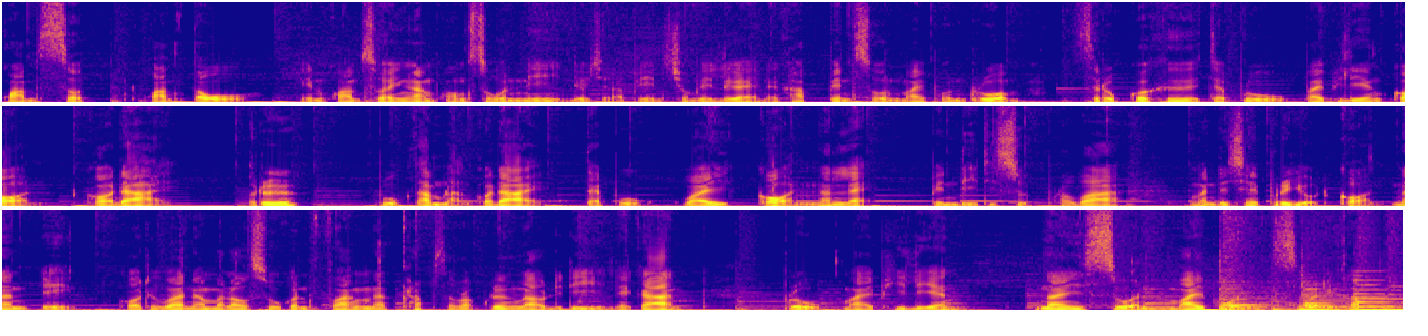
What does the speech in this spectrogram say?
ความสดความโต เห็นความสวยงามของโซนนี้เดี๋ยวจะอัปเดตชมเรื่อยๆนะครับเป็นโซนไม้ผลรวม สรุปก็คือจะปลูกไว้พี่เลี้ยงก่อนก็ได้ หรือปลูกตามหลังก็ได้ แต่ปลูกไว้ก่อนนั่นแหละ เป็นดีที่สุด เพราะว่ามันได้ใช้ประโยชน์ก่อนนั่นเอง ก็ถือว่านำมาเล่าสู่กันฟังนะครับสำหรับเรื่องราวดีๆ ในการปลูกไม้พี่เลี้ยง ในสวนไม้ผลสวัสดีครับ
